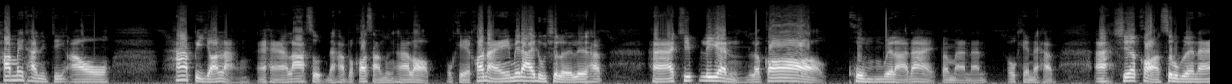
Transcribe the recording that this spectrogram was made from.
ถ้าไม่ทันจริงๆ เอา 5 ปีย้อนหลังนะฮะล่าสุดนะครับ แล้วก็ 3-5 รอบ โอเค ข้อไหนไม่ได้ดูเฉลยเลยครับ หาคลิปเรียนแล้วก็คุมเวลาได้ประมาณนั้น โอเคนะครับอะเชื่อก่อนสรุปเลยนะ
